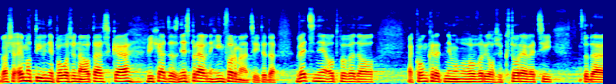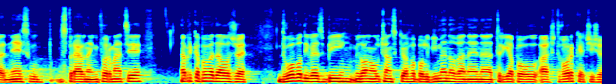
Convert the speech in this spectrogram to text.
vaša emotívne položená otázka vychádza z nesprávnych informácií. Teda vecne odpovedal a konkrétne mu hovoril, že ktoré veci teda nie sú správne informácie. Napríklad povedal, že Dôvody väzby Milana Lučanského boli vymenované na 3,5 až 4, čiže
